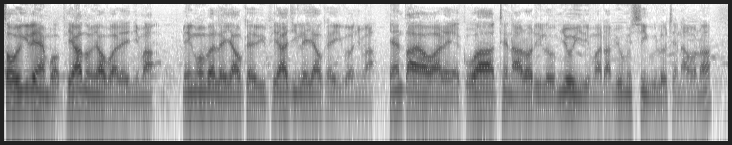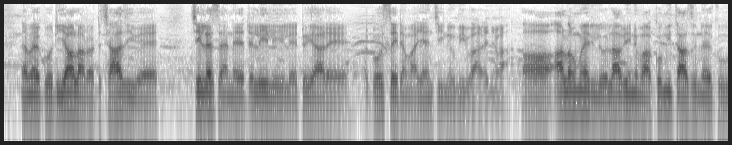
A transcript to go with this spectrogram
စော်ကြီးတဲ့ပေါ့ဖះဆောင်ရောက်ပါတယ်ညီမမင်းကွန်ဘက်လည်းရောက်ခဲ့ပြီဖះကြီးလည်းရောက်ခဲ့ပြီပေါ့ညီမရမ်းတာရပါတယ်အကိုကထင်တာတော့ဒီလိုမြို့ကြီးတွေမှာဒါမျိုးမရှိဘူးလို့ထင်တာပေါ့နော်ဒါပေမဲ့ကိုဒီရောက်လာတော့တခြားစီပဲခြေလက်ဆန်တဲ့ delay လေးလည်းတွေ့ရတယ်အကိုစိတ်ထဲမှာရမ်းကြည်နူးမိပါတယ်ညီမအော်အားလုံးပဲဒီလိုလာပြင်းနေမှာကိုမိသားစုနဲ့ကို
